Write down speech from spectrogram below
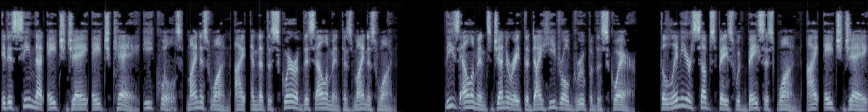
It is seen that Hj Hk equals minus 1 i, and that the square of this element is minus 1. These elements generate the dihedral group of the square. The linear subspace with basis 1, i, hj,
